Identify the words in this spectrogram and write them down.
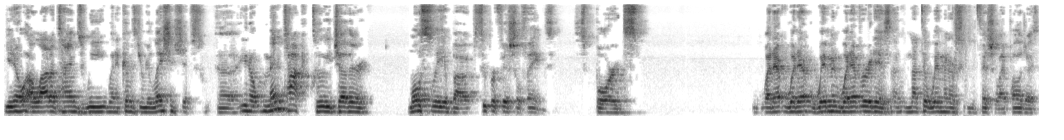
you know, a lot of times we, when it comes to relationships, uh, you know, men talk to each other mostly about superficial things, sports, whatever, whatever, women, whatever it is. Not that women are superficial, I apologize.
